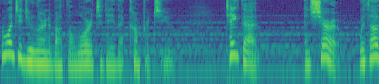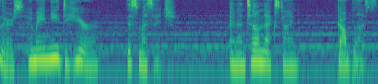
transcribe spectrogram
And what did you learn about the Lord today that comforts you? Take that and share it with others who may need to hear this message. And until next time, God bless.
